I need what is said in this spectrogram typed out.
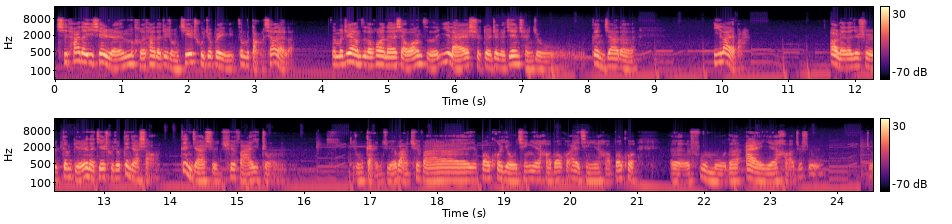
其他的一些人和他的这种接触就被这么挡下来了。那么这样子的话呢，小王子一来是对这个奸臣就。更加的依赖吧。二来呢，就是跟别人的接触就更加少，更加是缺乏一种这种感觉吧，缺乏包括友情也好，包括爱情也好，包括呃父母的爱也好，就是就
